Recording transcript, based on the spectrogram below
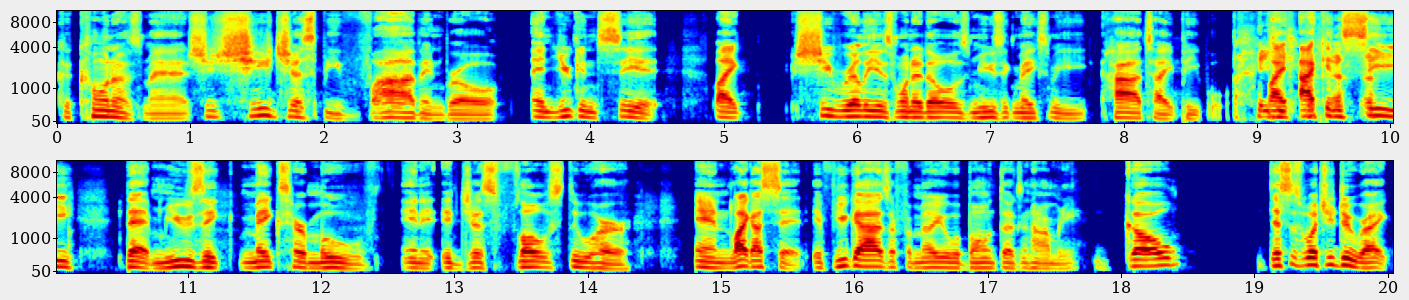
Coconas, man, she she just be vibing, bro. And you can see it. Like she really is one of those music makes me high type people. Like I can see that music makes her move and it, it just flows through her. And like I said, if you guys are familiar with Bone Thugs and Harmony, go. This is what you do, right?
